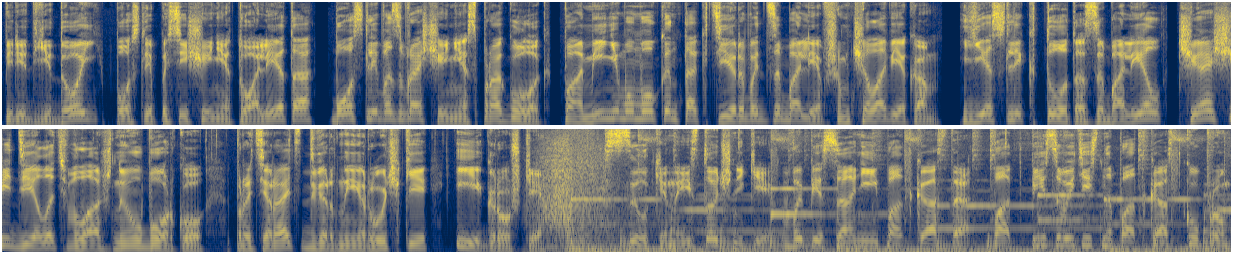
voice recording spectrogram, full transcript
перед едой, после посещения туалета, после возвращения с прогулок. По минимуму контактировать с заболевшим человеком. Если кто-то заболел, чаще делать влажную уборку, протирать дверные ручки и игрушки. Ссылки на источники в описании подкаста. Подписывайтесь на подкаст Купрум,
